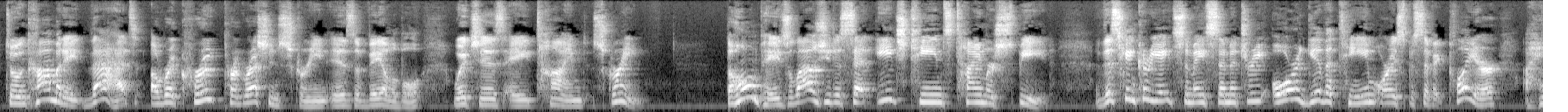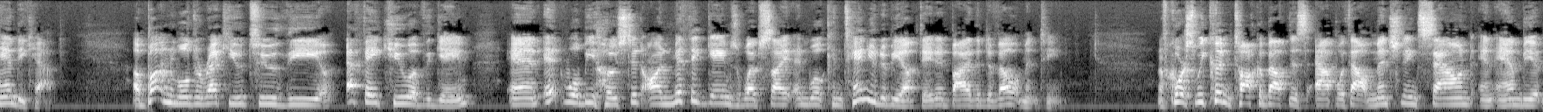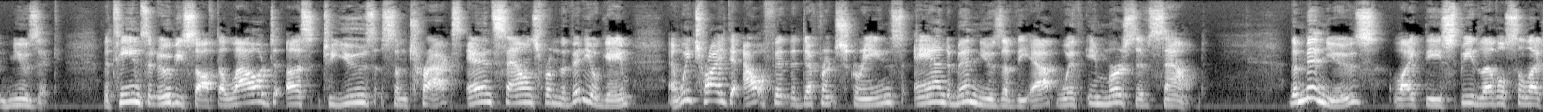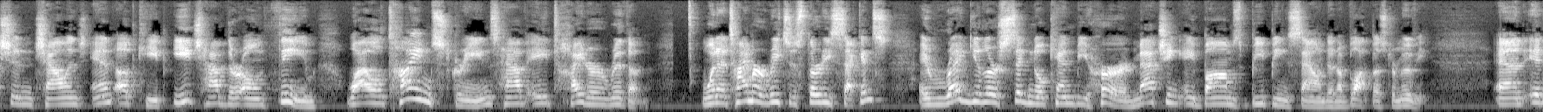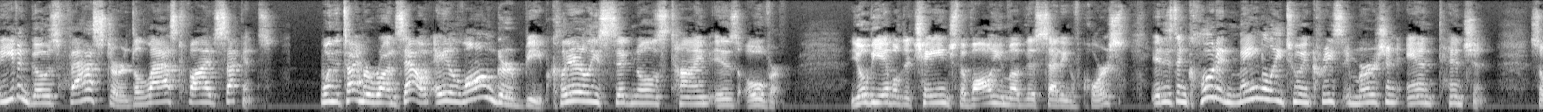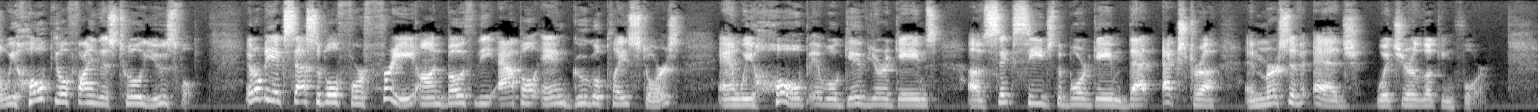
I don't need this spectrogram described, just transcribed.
To accommodate that, a recruit progression screen is available, which is a timed screen. The home page allows you to set each team's timer speed. This can create some asymmetry or give a team or a specific player a handicap. A button will direct you to the FAQ of the game, and it will be hosted on Mythic Games website and will continue to be updated by the development team. Of course, we couldn't talk about this app without mentioning sound and ambient music. The teams at Ubisoft allowed us to use some tracks and sounds from the video game, and we tried to outfit the different screens and menus of the app with immersive sound. The menus, like the speed level selection, challenge, and upkeep, each have their own theme, while time screens have a tighter rhythm. When a timer reaches 30 seconds, a regular signal can be heard, matching a bomb's beeping sound in a blockbuster movie. And it even goes faster the last five seconds. When the timer runs out, a longer beep clearly signals time is over. You'll be able to change the volume of this setting, of course. It is included mainly to increase immersion and tension. So we hope you'll find this tool useful. It'll be accessible for free on both the Apple and Google Play stores, and we hope it will give your games of Six Siege the board game that extra immersive edge which you're looking for.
